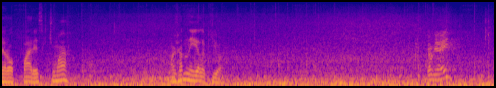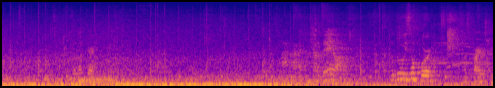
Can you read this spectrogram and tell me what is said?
Galera, ó, parece que tinha uma uma janela aqui, ó. Quer alguém aí? A lanterna. Ah, cara, aqui também, ó. Tudo isopor, essas partes aqui.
